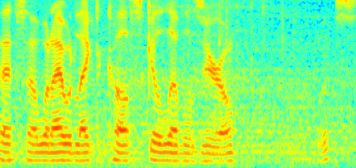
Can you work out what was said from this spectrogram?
That's uh, what I would like to call skill level zero. Whoops.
